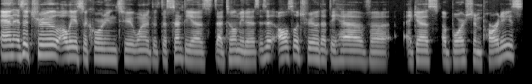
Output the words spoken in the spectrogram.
And is it true, at least according to one of the, Cynthias that told me this, is it also true that they have, uh, I guess, abortion parties?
